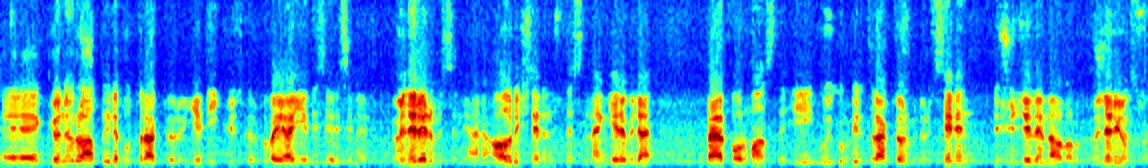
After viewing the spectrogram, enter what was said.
e, gönül rahatlığıyla bu traktörü 7240'ı veya 7 serisini önerir misin? Yani ağır işlerin üstesinden gelebilen, performanslı, iyi, uygun bir traktör müdür? Senin düşüncelerini alalım. Öneriyor musun?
